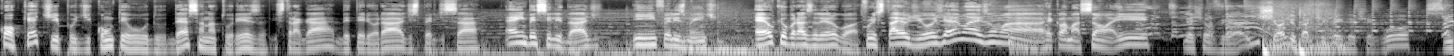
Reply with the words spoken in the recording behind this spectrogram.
qualquer tipo de conteúdo dessa natureza, estragar, deteriorar, desperdiçar, é imbecilidade e infelizmente é o que o brasileiro gosta. Freestyle de hoje é mais uma reclamação aí. Deixa eu ver. Ixi, olha o Darth Vader chegou. Um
